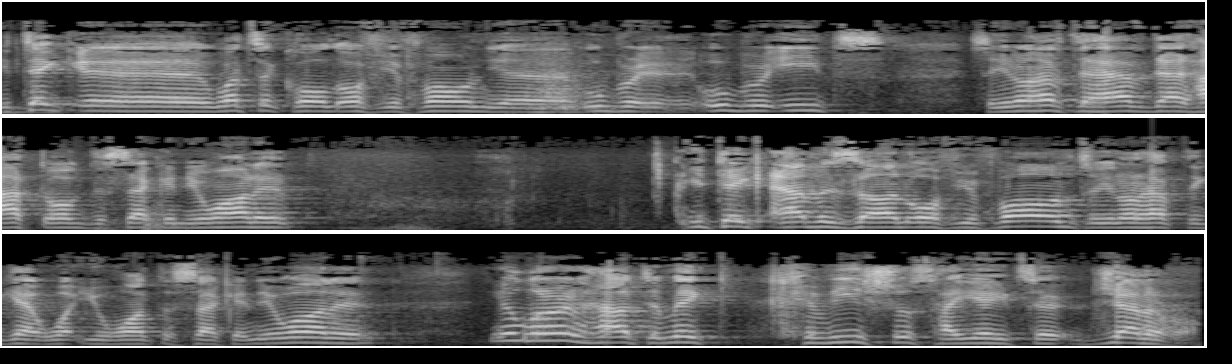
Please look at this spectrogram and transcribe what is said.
You take uh, what's it called off your phone, your Uber Uber Eats, so you don't have to have that hot dog the second you want it. You take Amazon off your phone, so you don't have to get what you want the second you want it. You learn how to make kavishus hayetzer general.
